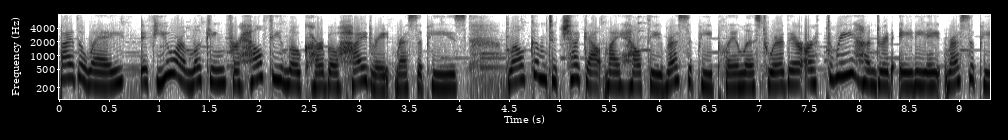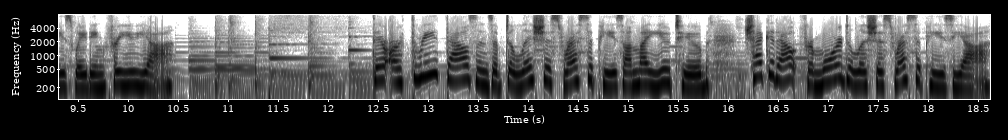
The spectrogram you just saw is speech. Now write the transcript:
By the way, if you are looking for healthy low-carbohydrate recipes, welcome to check out my healthy recipe playlist where there are 388 recipes waiting for you yeah. There are 3000s of delicious recipes on my YouTube, check it out for more delicious recipes yeah.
